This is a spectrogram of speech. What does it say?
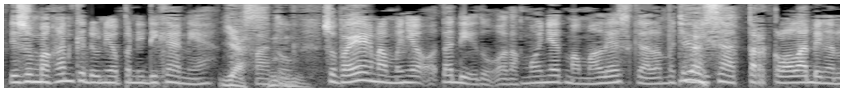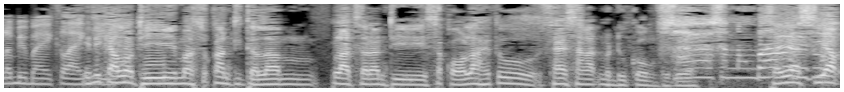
disumbangkan ke dunia pendidikan ya. Yes, Patung. mm. Supaya yang namanya oh, tadi itu otak monyet, mamalia segala macam Yes. bisa terkelola dengan lebih baik lagi. Ini kalau dimasukkan di dalam pelajaran di sekolah itu saya sangat mendukung gitu ya. saya seneng banget Saya itu. siap,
